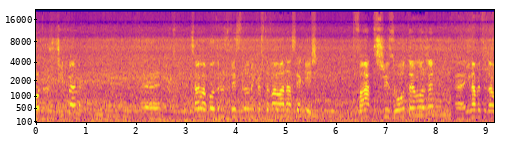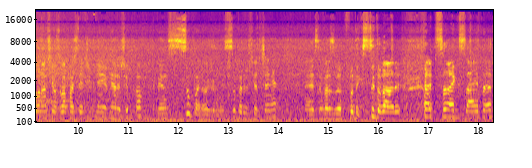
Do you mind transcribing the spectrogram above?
Jeepem. E, cała podróż w dwie strony kosztowała nas jakieś 2-3 złote może e, i nawet udało nam się złapać ten jeep w miarę szybko, więc super ogromnie, super doświadczenie. E, Jestem bardzo podekscytowany. I'm so excited.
